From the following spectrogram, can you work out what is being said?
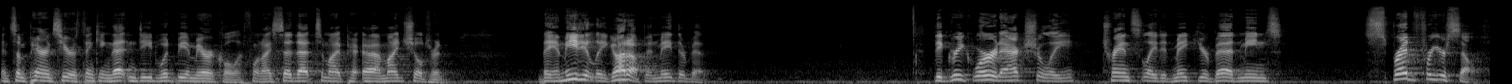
And some parents here are thinking that indeed would be a miracle if when I said that to my, uh, my children, they immediately got up and made their bed. The Greek word actually translated make your bed means spread for yourself.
